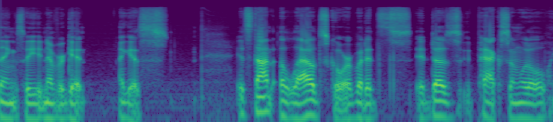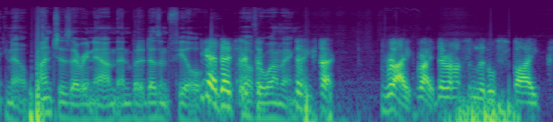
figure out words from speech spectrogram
thing. So you never get, I guess, it's not a loud score, but it's it does pack some little you know punches every now and then, but it doesn't feel yeah, that's, overwhelming. That's, Right, right. There are some little spikes.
